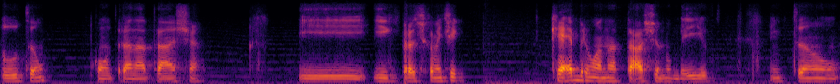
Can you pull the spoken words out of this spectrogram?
lutam contra a Natasha e, e praticamente quebram a Natasha no meio. Então,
